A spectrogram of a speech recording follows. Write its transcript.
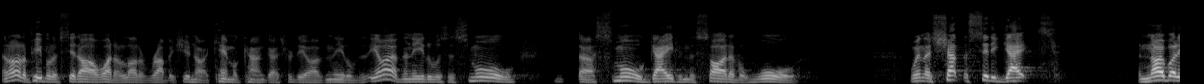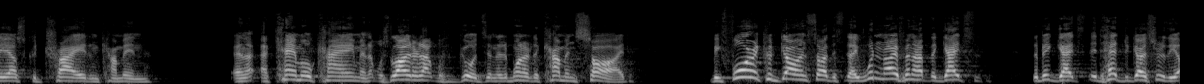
And a lot of people have said, Oh, what a lot of rubbish. You know, a camel can't go through the eye of the needle. The eye of the needle was a small a small gate in the side of a wall. When they shut the city gates and nobody else could trade and come in, and a camel came and it was loaded up with goods and it wanted to come inside, before it could go inside, the, they wouldn't open up the gates, the big gates. It had to go through the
